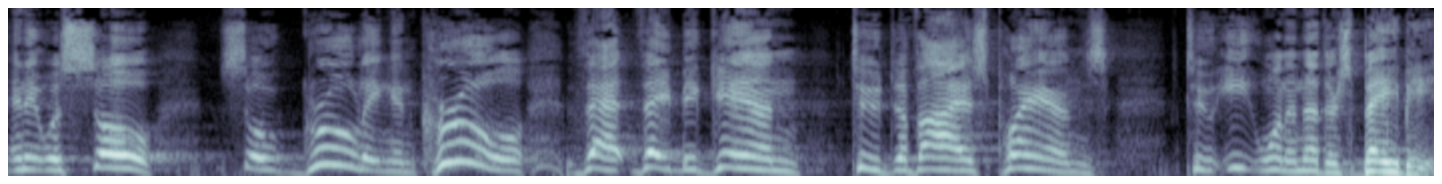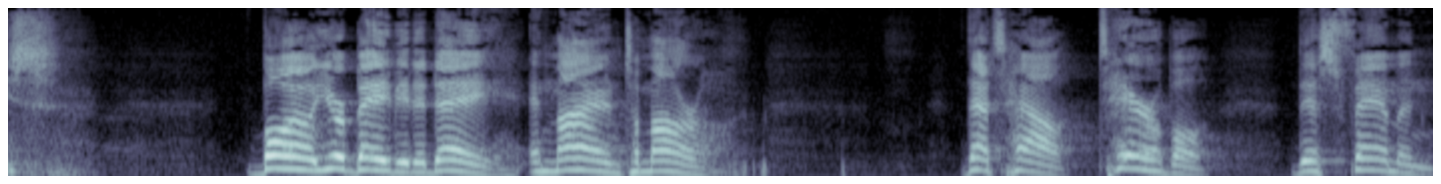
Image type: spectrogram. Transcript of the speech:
and it was so so grueling and cruel that they began to devise plans to eat one another's babies boil your baby today and mine tomorrow. That's how terrible this famine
